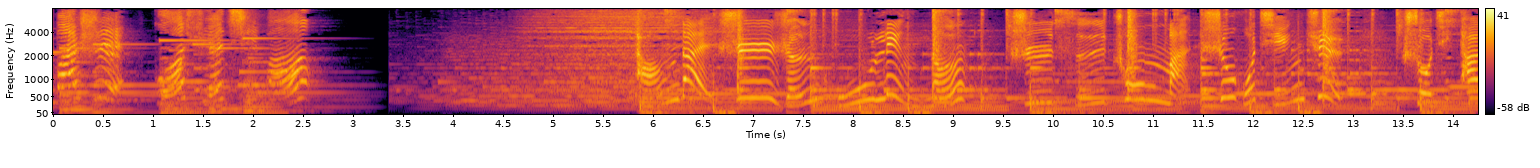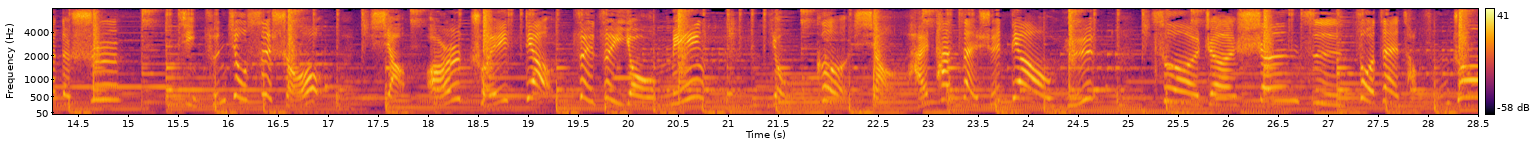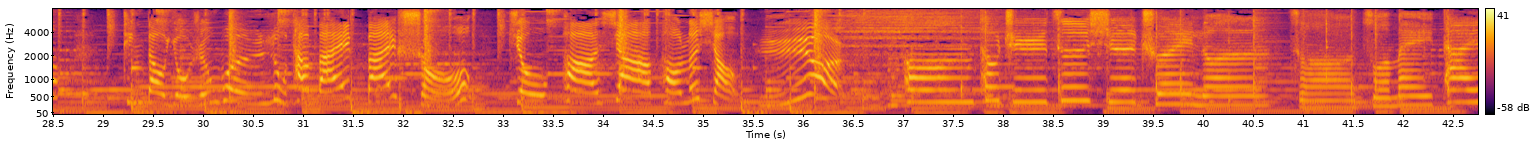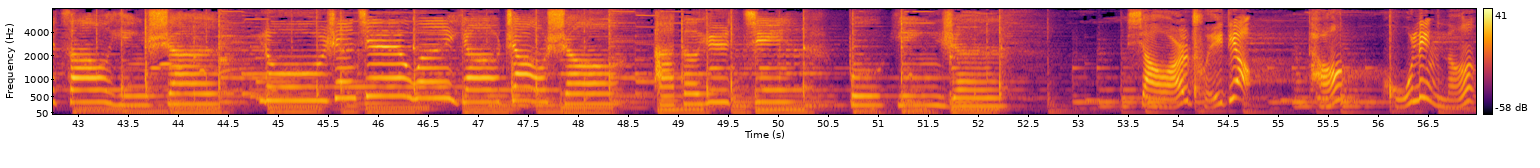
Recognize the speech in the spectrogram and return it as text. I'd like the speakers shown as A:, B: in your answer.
A: 巴士国学启蒙。
B: 唐代诗人胡令能，诗词充满生活情趣。说起他的诗，仅存就四首，《小儿垂钓》最最有名。有个小孩他在学钓鱼，侧着身子坐在草丛。听到有人问路，他摆摆手，就怕吓跑了小鱼儿。
C: 蓬头稚子学垂纶，侧坐莓苔草映身。路人皆问要招手，怕得鱼惊不应人。
B: 《小儿垂钓》唐·胡令能。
